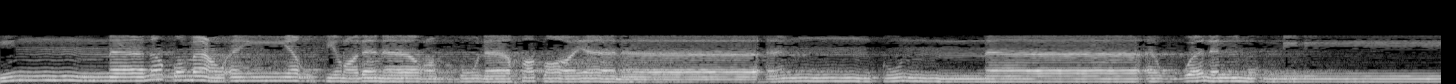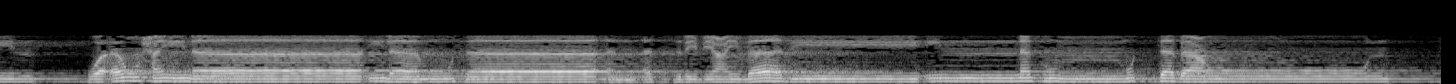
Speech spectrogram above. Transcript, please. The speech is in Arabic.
إِنَّا نَطْمَعُ أَن يَغْفِرَ لَنَا رَبُّنَا خَطَايَانَا أَن كُنَّا أَوَّلَ الْمُؤْمِنِينَ وَأَوْحَيْنَا إِلَى مُوسَى أَنْ أَسْرِ بِعِبَادِي إِنَّكُمْ مُتَّبَعُونَ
